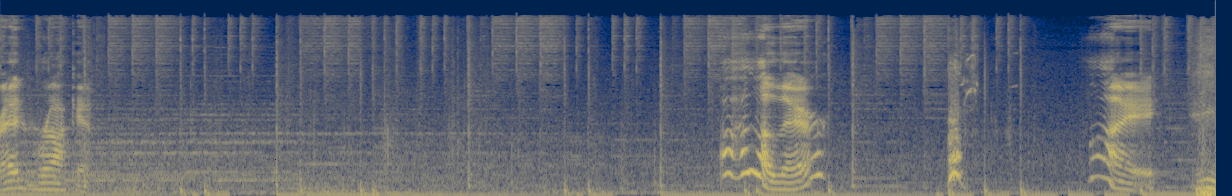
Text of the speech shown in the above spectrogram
Red Rocket. Oh, hello there. Hi. Hey,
